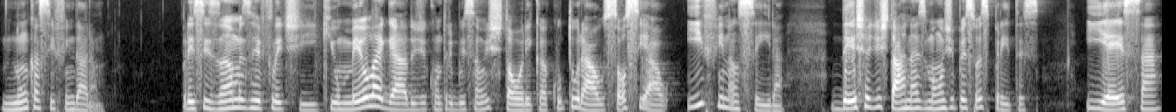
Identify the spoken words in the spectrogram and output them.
nunca se findarão. Precisamos refletir que o meu legado de contribuição histórica, cultural, social e financeira deixa de estar nas mãos de pessoas pretas. E essa,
